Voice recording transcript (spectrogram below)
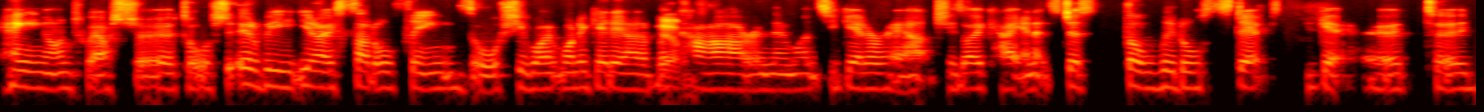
hanging on to our shirt or she, it'll be, you know, subtle things or she won't want to get out of the Yeah. car. And then once you get her out, she's okay. And it's just the little steps to get her to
